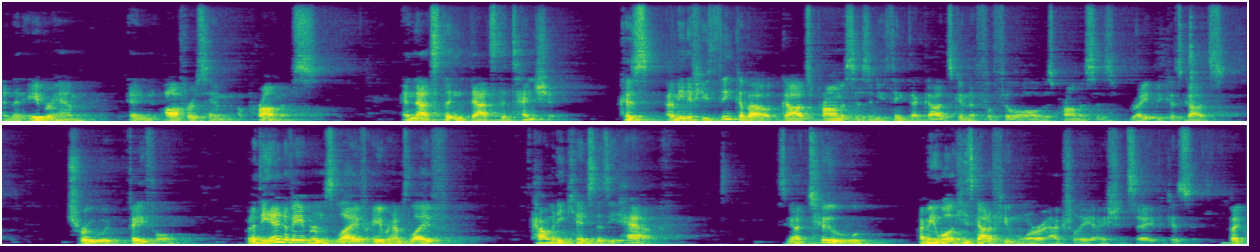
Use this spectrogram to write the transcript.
and then Abraham and offers him a promise. And that's the, that's the tension. Because, I mean, if you think about God's promises and you think that God's going to fulfill all of his promises, right? Because God's true and faithful. But at the end of Abram's life, Abraham's life, how many kids does he have? He's got two. I mean, well, he's got a few more, actually, I should say, because, but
